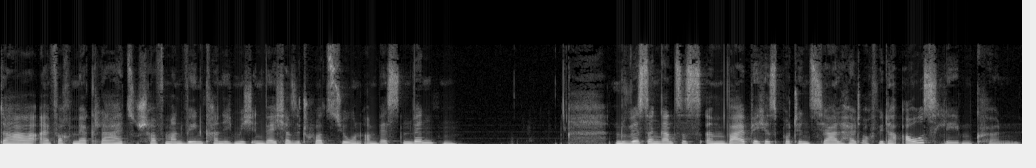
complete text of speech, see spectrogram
da einfach mehr Klarheit zu schaffen, an wen kann ich mich in welcher Situation am besten wenden. Und du wirst dein ganzes ähm, weibliches Potenzial halt auch wieder ausleben können.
